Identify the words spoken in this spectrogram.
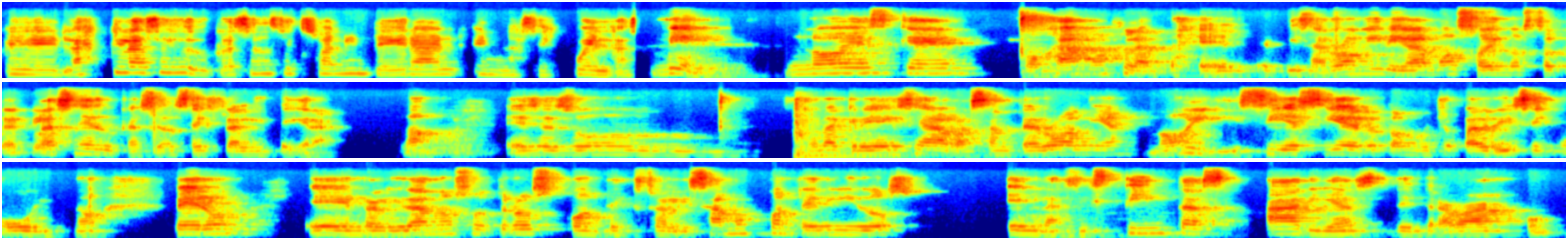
eh, las clases de educación sexual integral en las escuelas? Bien, no es que cojamos el, pizarrón y digamos, hoy nos toca clase de educación sexual integral, ¿no? Esa es una creencia bastante errónea, ¿no? Y sí es cierto, muchos padres dicen, uy, ¿no? Pero eh, en realidad nosotros contextualizamos contenidos en las distintas áreas de trabajo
